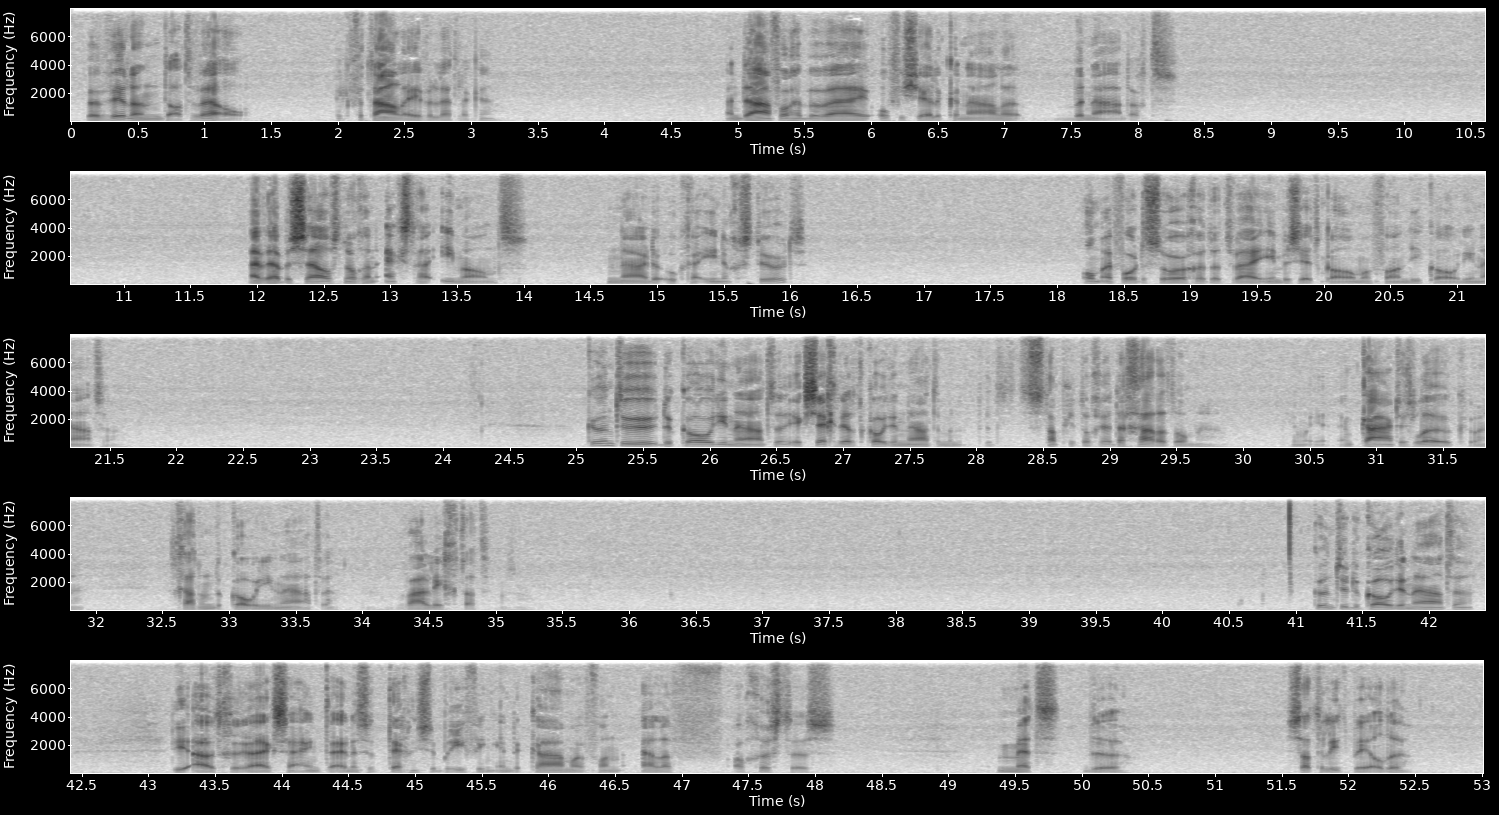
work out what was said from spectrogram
We willen dat wel. Ik vertaal even letterlijk. Hè? En daarvoor hebben wij officiële kanalen benaderd. En we hebben zelfs nog een extra iemand naar de Oekraïne gestuurd. Om ervoor te zorgen dat wij in bezit komen van die coördinaten. Kunt u de coördinaten, ik zeg dat coördinaten, maar dat snap je toch, hè? daar gaat het om. Hè? Een kaart is leuk, maar het gaat om de coördinaten. Waar ligt dat? Kunt u de coördinaten die uitgereikt zijn tijdens de technische briefing in de Kamer van 11 augustus met de satellietbeelden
